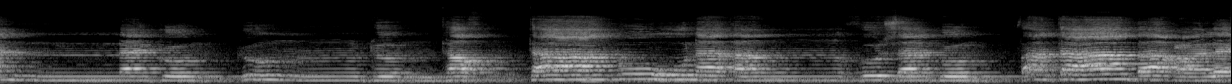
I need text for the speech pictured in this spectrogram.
أنكم كنتم تختانون أنفسكم. فتاب عليكم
